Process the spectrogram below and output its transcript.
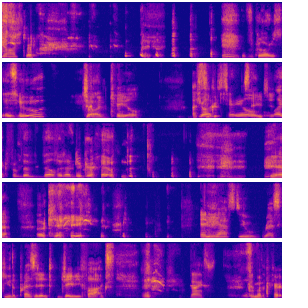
John Cale. of course. As who? John Cale. A John secret Cale, agent. like from the Velvet Underground. yeah. okay. And he has to rescue the president, Jamie Foxx. Nice. from a par-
